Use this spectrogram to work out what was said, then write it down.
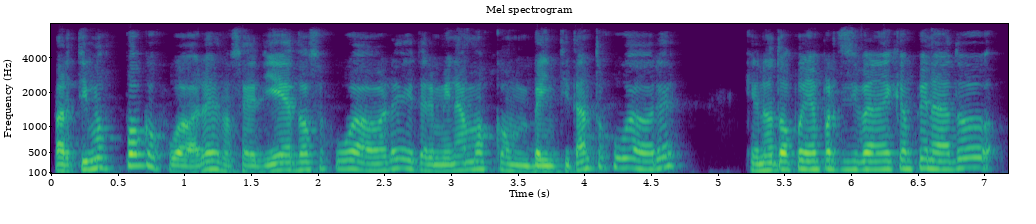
partimos pocos jugadores, no sé, 10, 12 jugadores, y terminamos con veintitantos jugadores que no todos podían participar en el campeonato.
